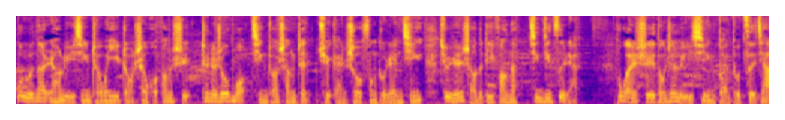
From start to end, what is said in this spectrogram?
不如呢，让旅行成为一种生活方式，趁着周末轻装上阵，去感受风土人情，去人少的地方呢，亲近自然。不管是同城旅行、短途自驾，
